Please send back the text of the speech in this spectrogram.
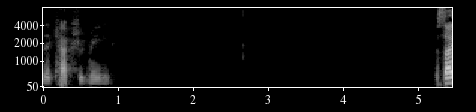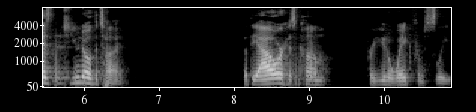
that captured me. Besides this, you know the time, that the hour has come for you to wake from sleep,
